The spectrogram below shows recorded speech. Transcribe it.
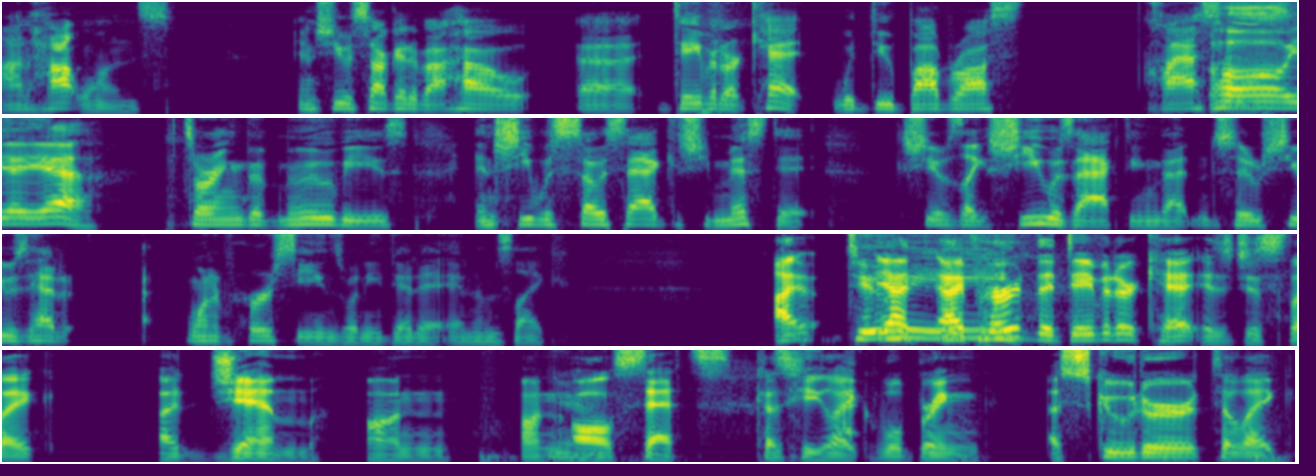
on Hot Ones, and she was talking about how uh, David Arquette would do Bob Ross classes. Oh yeah, yeah. during the movies, and she was so sad because she missed it. She was like she was acting that, and so she was had one of her scenes when he did it, and it was like, I- do yeah, we- I've heard that David Arquette is just like a gem on on Yeah. all sets because he like will bring a scooter to like,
